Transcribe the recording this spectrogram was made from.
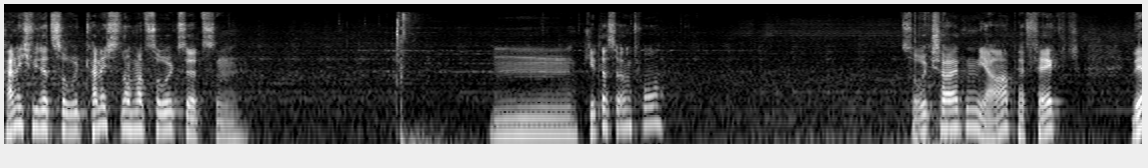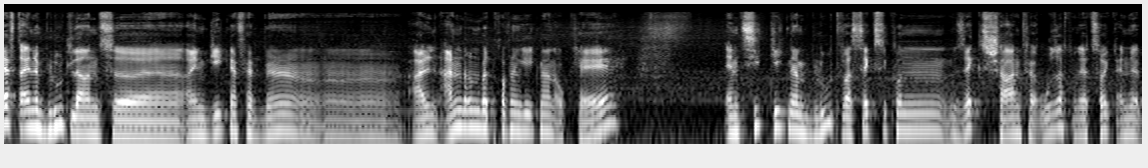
Kann ich wieder zurück... Kann ich es nochmal zurücksetzen? Hm, geht das irgendwo? Zurückschalten? Ja, perfekt. Werft eine Blutlanze. Ein Gegner verbindet äh, allen anderen betroffenen Gegnern. Okay. Entzieht Gegnern Blut, was 6 Sekunden 6 Schaden verursacht und erzeugt eine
